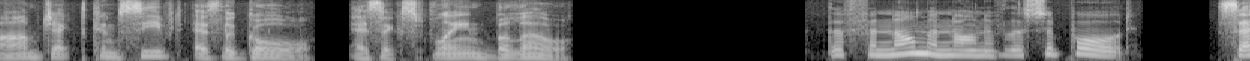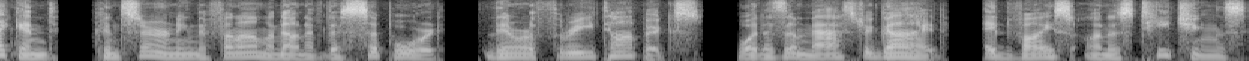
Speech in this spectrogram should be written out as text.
object conceived as the goal, as explained below. The phenomenon of the support. Second, concerning the phenomenon of the support, there are three topics what is a master guide, advice on his teachings,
